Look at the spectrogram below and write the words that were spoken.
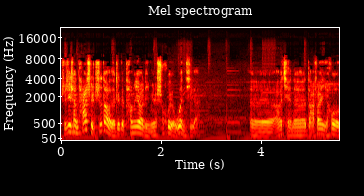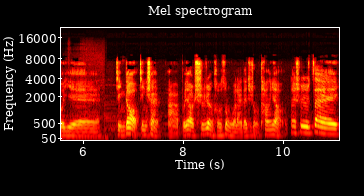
实际上他是知道的，这个汤药里面是会有问题的，呃，而且呢，打翻以后也警告金善啊，不要吃任何送过来的这种汤药，但是在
